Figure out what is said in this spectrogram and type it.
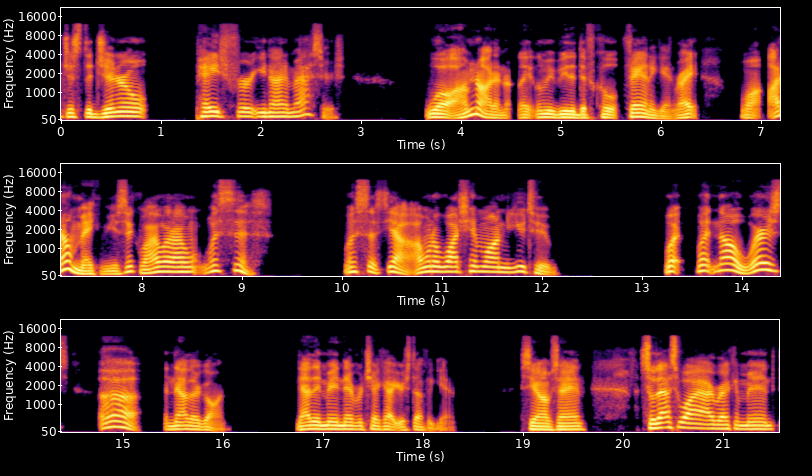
just the general page for United Masters. Well, I'm not an like, let me be the difficult fan again, right? Well, I don't make music. Why would I what's this? What's this? Yeah, I want to watch him on YouTube. What what no, where's uh and now they're gone. Now they may never check out your stuff again. See what I'm saying? So that's why I recommend,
